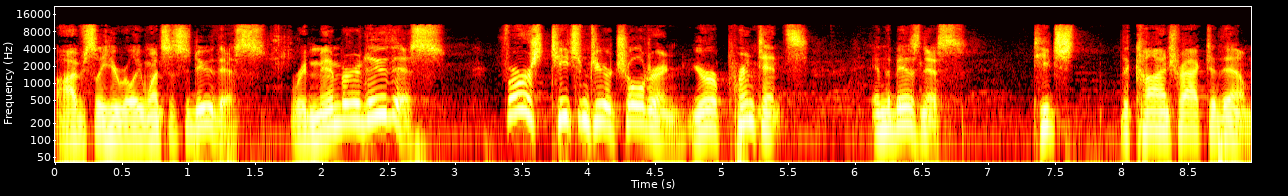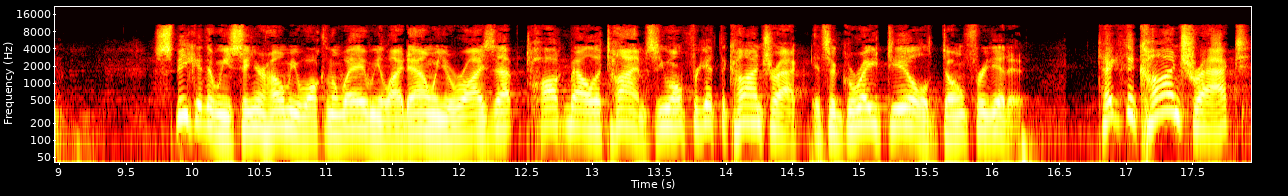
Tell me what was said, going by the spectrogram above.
Obviously, he really wants us to do this. Remember to do this. First, teach them to your children, your apprentice in the business. Teach the contract to them. Speak of it when you sit in your home, you walk in the way, when you lie down, when you rise up. Talk about all the time so you won't forget the contract. It's a great deal. Don't forget it. Take the contract,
